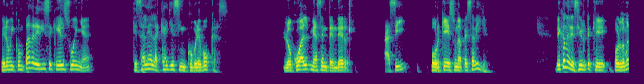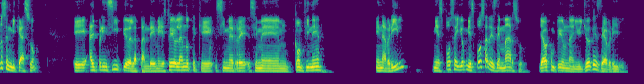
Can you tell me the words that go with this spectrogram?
Pero mi compadre dice que él sueña que sale a la calle sin cubrebocas, lo cual me hace entender así por qué es una pesadilla. Déjame decirte que, por lo menos en mi caso, eh, al principio de la pandemia, estoy hablándote que si me, si me confiné en abril, mi esposa y yo, mi esposa desde marzo, ya va a cumplir un año, y yo desde abril.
